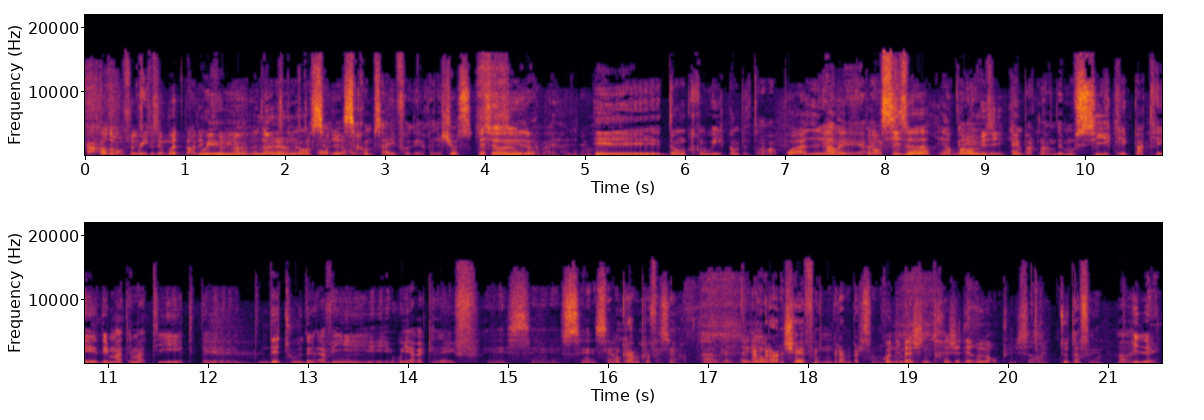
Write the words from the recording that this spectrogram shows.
ah, Pardon, excusez-moi de parler. Oui, oui. Hein. Non, non, non, c'est comme ça. Il faut dire les choses. Bien sûr, oui. Et donc oui, complètement à poil. Ah oui. Pendant 6 heures et en parlant de musique. En parlant de musique, des paquets, des mathématiques, de, de tout, de la vie. oui, avec Leif. C'est un grand professeur. Ah ouais. un grand chef, une grande personne. Qu'on imagine très généreux en plus. Hein. Tout à fait. Ah il est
